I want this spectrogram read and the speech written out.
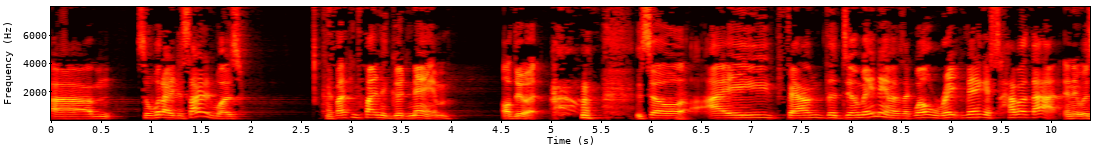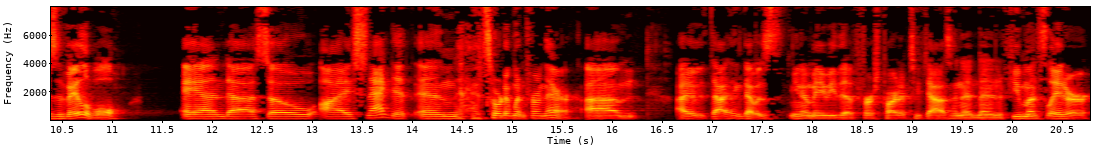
um, so what I decided was, if I can find a good name, I'll do it. so I found the domain name. I was like, well, Rate Vegas. How about that? And it was available. And uh, so I snagged it, and it sort of went from there. Um, I, I think that was, you know, maybe the first part of 2000, and then a few months later,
